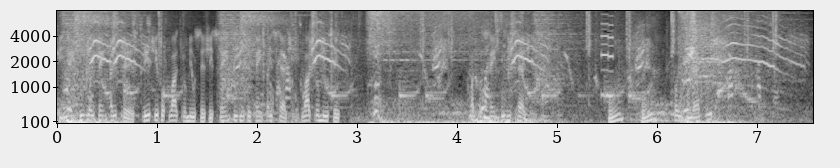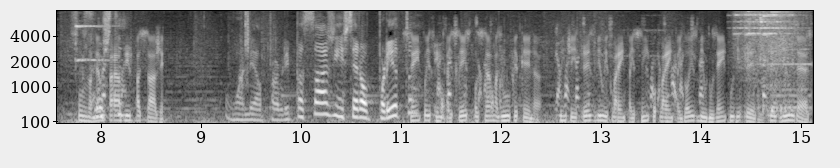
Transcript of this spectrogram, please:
583, 24.777, 4.000, 407, 1, 1, 8 metros, 1 anel para abrir passagem. Um anel para abrir passagem. Este era o preto. 136 porção azul pequena. 23.045, 42.213, 3.010.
